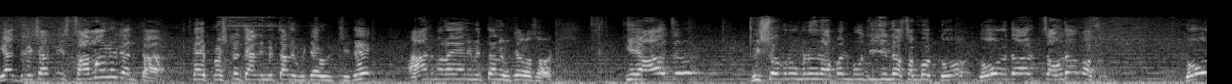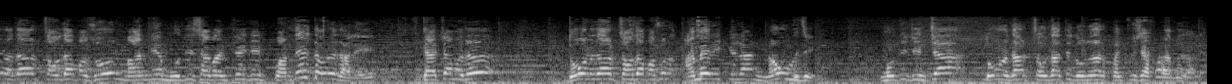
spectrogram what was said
या देशातली सामान्य जनता काही प्रश्न त्या निमित्तानं विचारू इच्छिते. आज मला या निमित्तानं विचारावं वाटतं की आज विश्वगुरु म्हणून आपण मोदीजींना संबोधतो. दोन हजार चौदा पासून दोन हजार चौदा पासून मान्य मोदी साहेबांचे जे परदेश दौरे झाले त्याच्यामध्ये दोन हजार चौदा पासून अमेरिकेला नऊ व्हिजिट मोदीजींच्या दोन हजार चौदा ते दोन हजार पंचवीस या काळामध्ये झाल्या.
